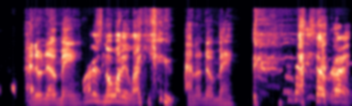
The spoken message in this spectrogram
I don't know, man. why does nobody like you? I don't know, man. right.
